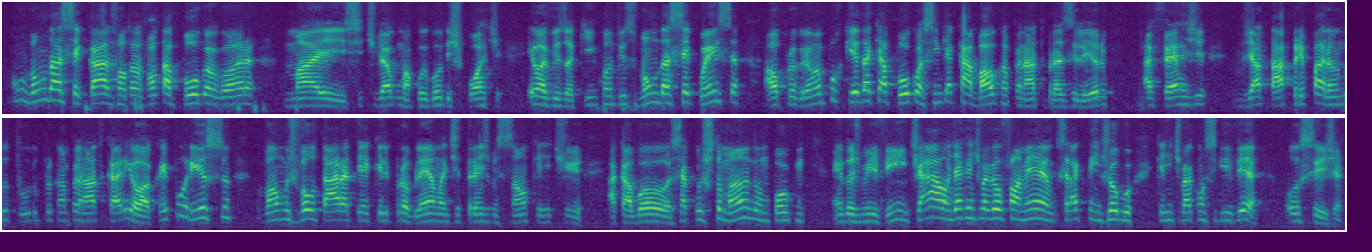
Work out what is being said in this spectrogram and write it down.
vamos dar secado, falta, falta pouco agora, mas se tiver alguma coisa, gol do esporte eu aviso aqui. Enquanto isso, vamos dar sequência ao programa, porque daqui a pouco, assim que acabar o Campeonato Brasileiro, a Ferg já está preparando tudo para o Campeonato Carioca. E por isso, vamos voltar a ter aquele problema de transmissão que a gente acabou se acostumando um pouco em 2020. Ah, onde é que a gente vai ver o Flamengo? Será que tem jogo que a gente vai conseguir ver? Ou seja,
